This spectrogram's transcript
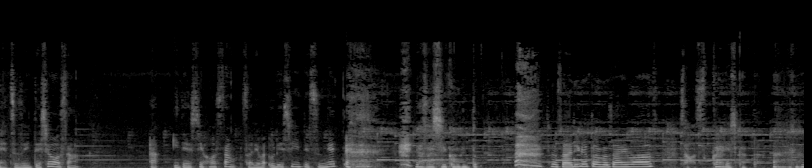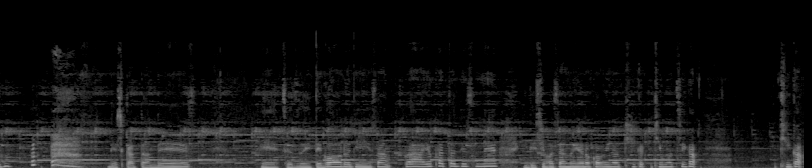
えー、続いて翔さん。あ、井出志保さん、それは嬉しいですね。優しいコメント。翔さん、ありがとうございます。そう、すっごい嬉しかった。嬉しかったんです。えー、続いてゴールディさん。わあ、よかったですね。井出志保さんの喜びの気持ちが、気が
